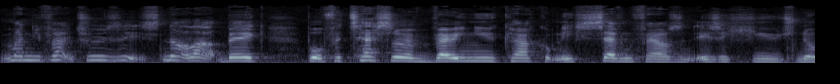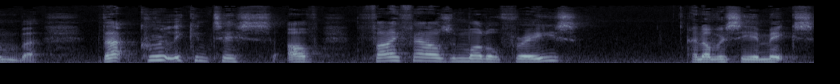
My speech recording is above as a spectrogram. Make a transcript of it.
manufacturers, it's not that big, but for Tesla, a very new car company, 7,000 is a huge number. That currently consists of 5,000 Model 3s and obviously a mix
